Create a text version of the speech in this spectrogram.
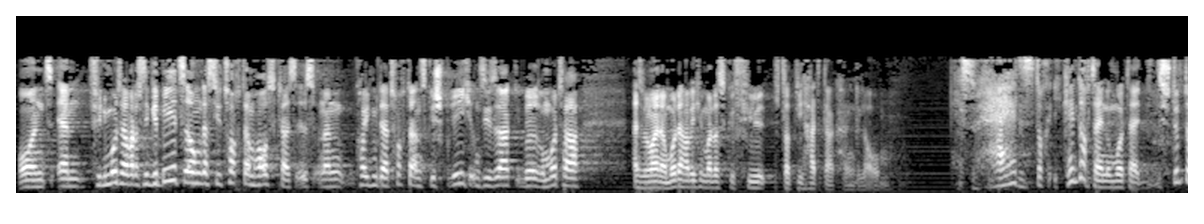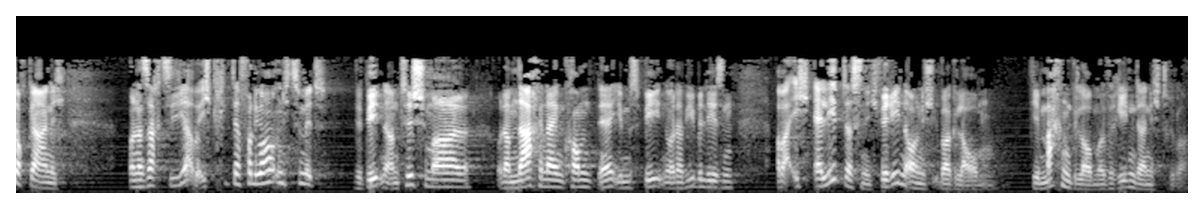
Und ähm, für die Mutter war das eine Gebetserhöhung, dass die Tochter im Hauskreis ist. Und dann komme ich mit der Tochter ins Gespräch und sie sagt über ihre Mutter, also bei meiner Mutter habe ich immer das Gefühl, ich glaube, die hat gar keinen Glauben. Ich so, hä, das ist doch, ich kenne doch deine Mutter, das stimmt doch gar nicht. Und dann sagt sie, ja, aber ich kriege davon überhaupt nichts mit. Wir beten am Tisch mal oder im Nachhinein kommt, ne, ihr müsst beten oder Bibel lesen. Aber ich erlebe das nicht. Wir reden auch nicht über Glauben. Wir machen Glauben, aber wir reden da nicht drüber.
